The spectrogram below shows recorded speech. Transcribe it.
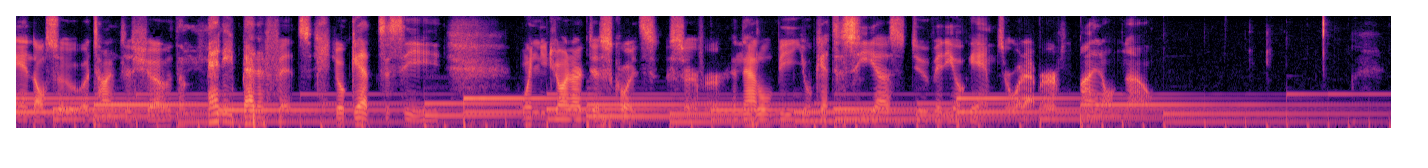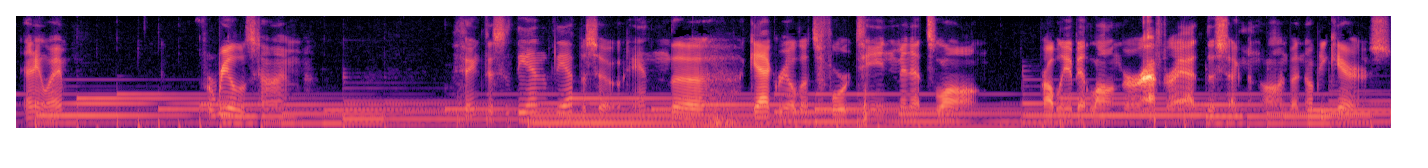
And also a time to show the many benefits you'll get to see when you join our Discord server. And that'll be you'll get to see us do video games or whatever. I don't know. Anyway, for real this time, I think this is the end of the episode and the gag reel that's 14 minutes long. Probably a bit longer after I add this segment on, but nobody cares.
